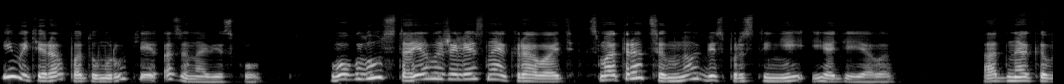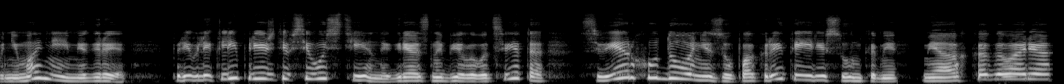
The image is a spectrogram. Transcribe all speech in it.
и вытирал потом руки о занавеску. В углу стояла железная кровать с матрацем, но без простыней и одеяла. Однако внимание Мегре привлекли прежде всего стены грязно-белого цвета, сверху донизу покрытые рисунками, мягко говоря,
